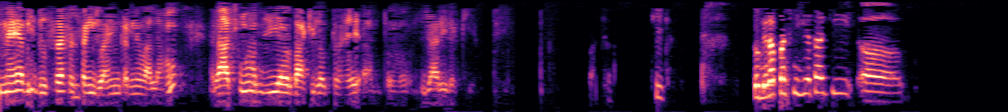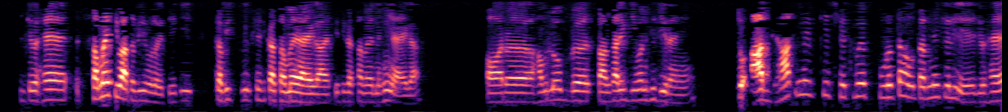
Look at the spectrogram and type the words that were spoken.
मैं अभी दूसरा सत्संग ज्वाइन करने वाला हूँ। राजकुमार जी और बाकी लोग तो है अब तो जारी रखिए। अच्छा ठीक। है तो मेरा प्रश्न ये था कि आ, जो है समय की बात अभी हो रही थी कि कभी किसी का समय आएगा किसी का समय नहीं आएगा। और हम लोग सांसारिक जीवन भी जी रहे हैं। तो आध्यात्म के क्षेत्र में पूर्णतः उतरने के लिए जो है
